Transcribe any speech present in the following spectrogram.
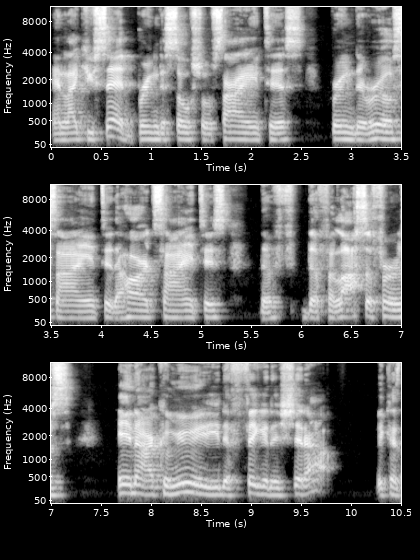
and, like you said, bring the social scientists, bring the real science, the hard scientists, the the philosophers in our community to figure this shit out. Because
